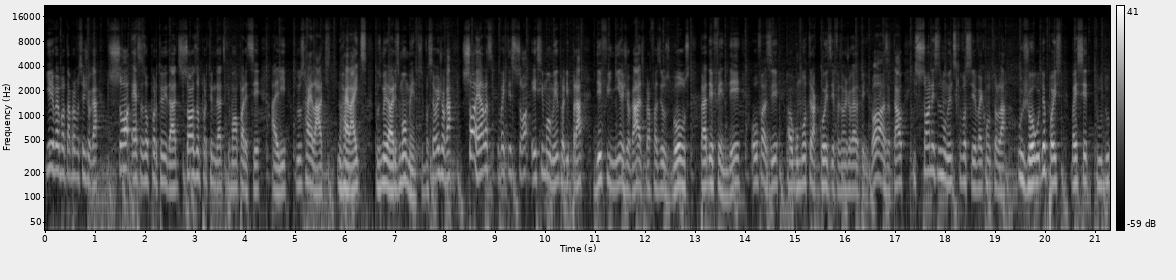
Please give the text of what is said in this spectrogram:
E ele vai botar para você jogar só essas oportunidades, só as oportunidades que vão aparecer ali nos highlights, no highlights dos melhores momentos. E você vai jogar só elas e vai ter só esse momento ali para definir as jogadas, para fazer os gols, para defender ou fazer alguma outra coisa, fazer uma jogada perigosa, tal. E só nesses momentos que você vai controlar o jogo, depois vai ser tudo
